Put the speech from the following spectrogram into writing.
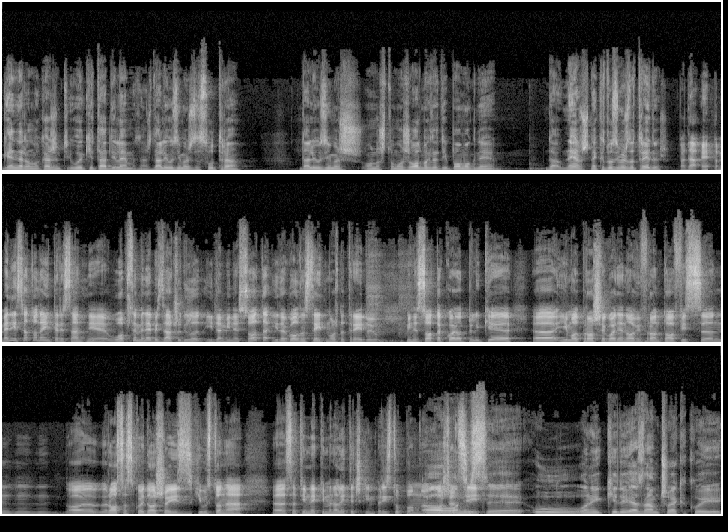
generalno, kažem ti, uvek je ta dilema, znaš, da li uzimaš za sutra, da li uzimaš ono što može odmah da ti pomogne, Da, ne znaš, nekad uzimaš da traduješ. Pa da, e, pa meni je sad to najinteresantnije. Uopšte me ne bi začudilo i da Minnesota i da Golden State možda traduju. Minnesota koja je otprilike uh, ima od prošle godine novi front office, uh, Rosas koji je došao iz Houstona, uh, sa tim nekim analitičkim pristupom o, košarci. Oni se, u, oni kidaju, ja znam čoveka koji,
